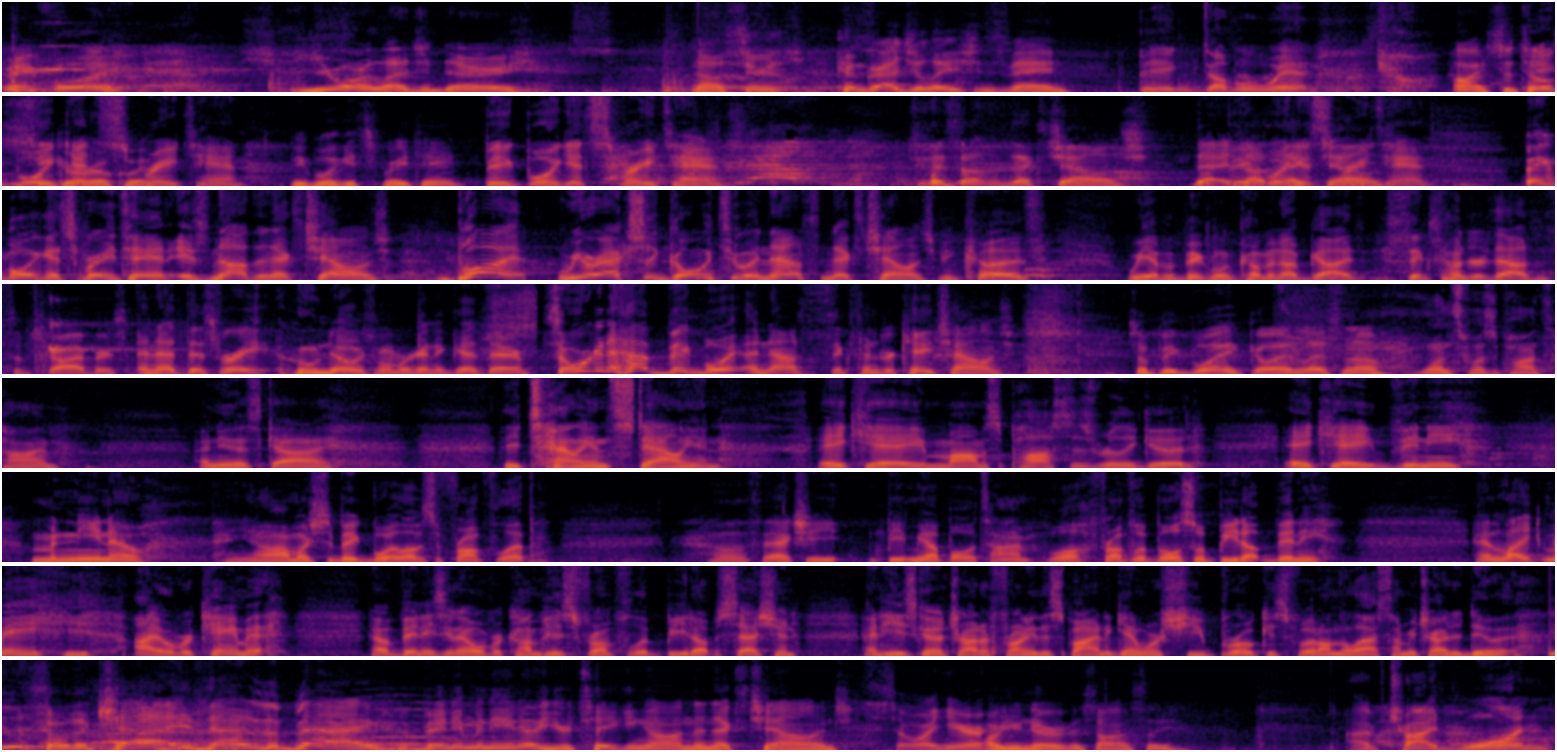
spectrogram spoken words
Big boy, you are legendary. Now, seriously, congratulations, man. Big double win. All right, so tell Big us the boy secret real gets spray tan. Big boy gets spray tan? Big boy gets spray tan. That's not the next challenge. That is not the next challenge. Big boy gets spray tan. Big boy gets spray tan is not the next challenge, but we are actually going to announce the next challenge because we have a big one coming up, guys. 600,000 subscribers, and at this rate, who knows when we're gonna get there. So we're gonna have Big Boy announce the 600K challenge. So Big Boy, go ahead, let us know. Once was upon a time, I knew this guy, the Italian Stallion, aka Mom's Pasta's really good, aka Vinny Menino. You know how much the big boy loves the front flip? Well, they actually beat me up all the time. Well, front flip also beat up Vinny. And like me, he, I overcame it. Now Vinny's gonna overcome his front flip beat up session, and he's gonna try to fronty the spine again where she broke his foot on the last time he tried to do it. So the cat is out of the bag. Vinny Menino, you're taking on the next challenge. So I hear. Are you nervous, honestly? I've tried one.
